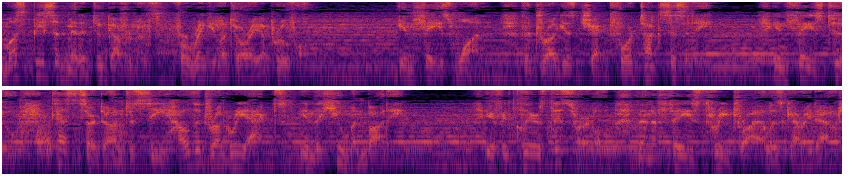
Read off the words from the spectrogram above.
must be submitted to governments for regulatory approval. In phase one, the drug is checked for toxicity. In phase two, tests are done to see how the drug reacts in the human body. If it clears this hurdle, then a phase three trial is carried out.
